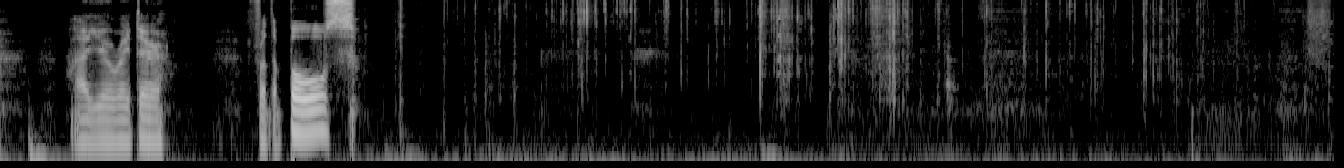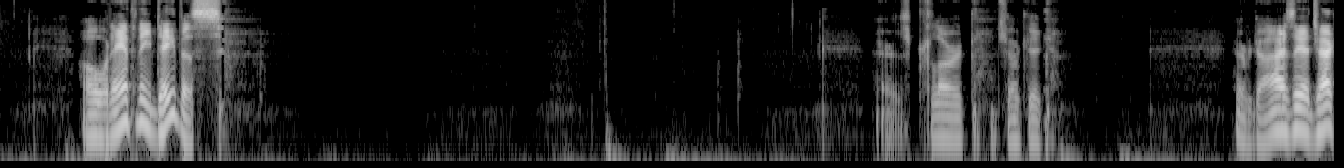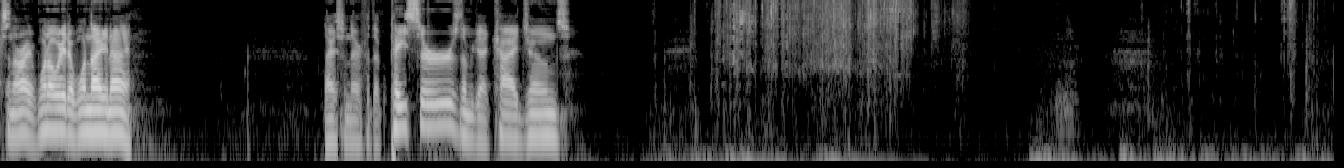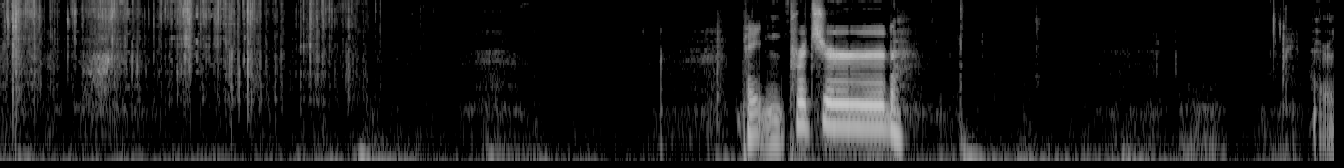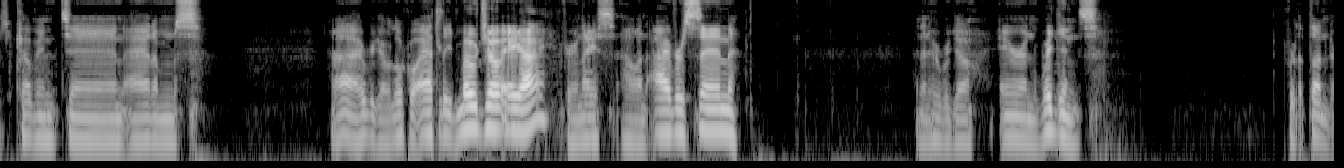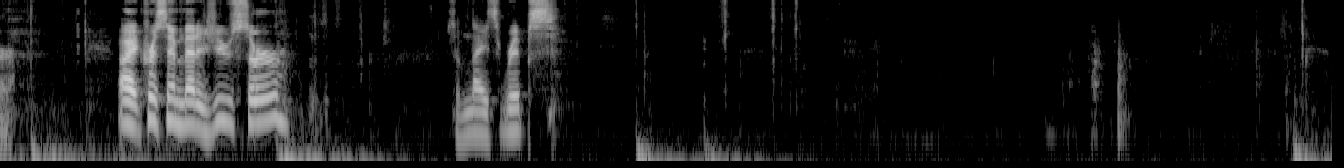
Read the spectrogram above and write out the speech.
Ayo right there for the Bulls. Oh, Anthony Davis. There's Clark, Jokic. There we go. Isaiah Jackson. All right, 108 to 199. Nice one there for the Pacers. Then we got Kai Jones. Payton Pritchard. There's Covington, Adams. Ah, here we go. Local athlete Mojo AI. Very nice. Allen Iverson. And then here we go. Aaron Wiggins for the Thunder. All right, Chris M, that is you, sir. Some nice rips.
